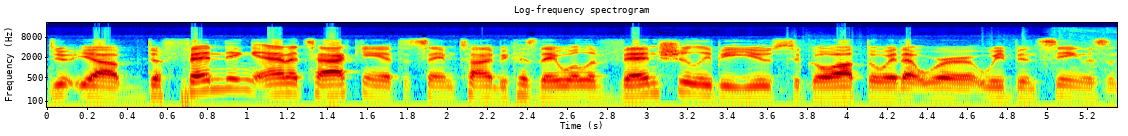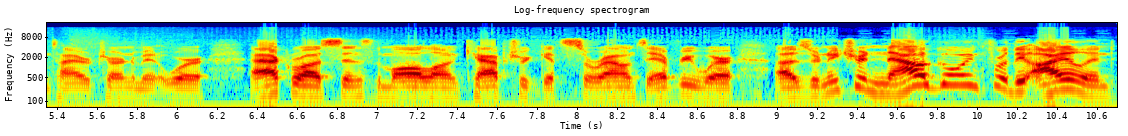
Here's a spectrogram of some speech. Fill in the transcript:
do, yeah, defending and attacking at the same time because they will eventually potentially be used to go out the way that we're, we've been seeing this entire tournament, where Akros sends them all on capture, gets surrounds everywhere. Uh, Zernitra now going for the island.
